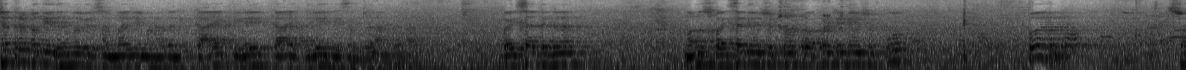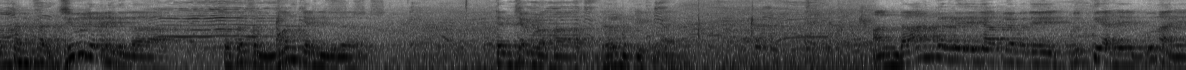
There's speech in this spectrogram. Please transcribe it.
छत्रपती धर्मवीर संभाजी महाराजांनी काय केले काय दिले हे समजून आपल्याला पैसा दिलं. माणूस पैसा देऊ शकतो प्रॉपर्टी देऊ शकतो. पण स्वतःचा जीव ज्यांनी दिला स्वतःचं मन ज्यांनी दिलं त्यांच्यामुळं हा धर्म टिकला आहे. आणि दान करण्याचे जे आपल्यामध्ये वृत्ती आहे गुण आहे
